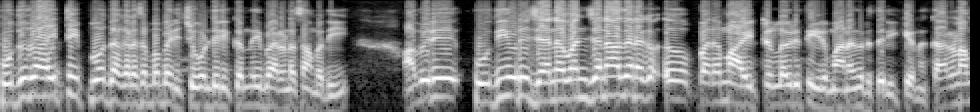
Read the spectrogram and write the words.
പുതുതായിട്ട് ഇപ്പോ നഗരസഭ ഭരിച്ചുകൊണ്ടിരിക്കുന്ന ഈ ഭരണസമിതി അവർ പുതിയൊരു ജനവഞ്ചനാപരമായിട്ടുള്ള ഒരു തീരുമാനം എടുത്തിരിക്കുകയാണ്. കാരണം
